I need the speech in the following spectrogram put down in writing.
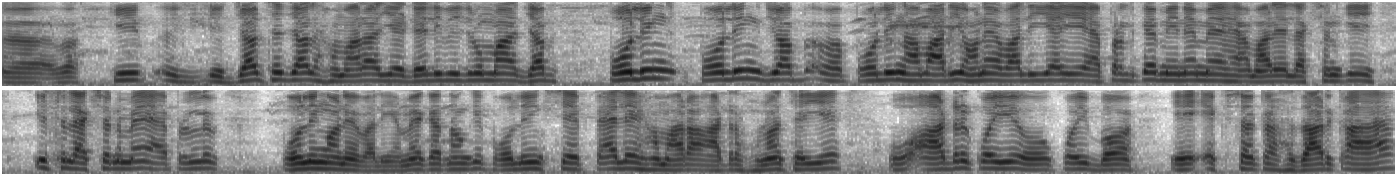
कि जल्द से जल्द हमारा ये डेली विजरूमा जब पोलिंग पोलिंग जब पोलिंग हमारी होने वाली है, ये अप्रैल के महीने में है, हमारे इलेक्शन की, इस इलेक्शन में अप्रैल पोलिंग होने वाली है। मैं कहता हूँ कि पोलिंग से पहले हमारा आर्डर होना चाहिए। वो आर्डर कोई कोई इकसठ हज़ार का है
